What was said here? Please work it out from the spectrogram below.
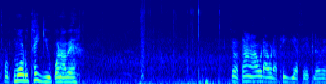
થોડુંક મોડું થઈ ગયું પણ હવે. જો, ધાણા આવડા આવડા થઈ ગયા છે એટલે હવે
